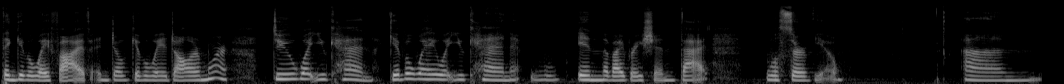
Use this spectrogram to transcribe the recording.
then give away 5 and don't give away a dollar more. Do what you can. Give away what you can in the vibration that will serve you. Um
